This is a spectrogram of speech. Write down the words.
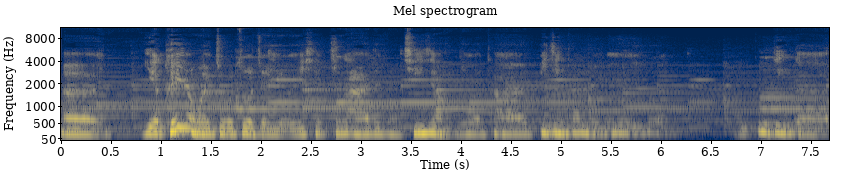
呃。也可以认为这个作者有一些直男癌的这种倾向，因为他毕竟他里面没有一个固定的，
